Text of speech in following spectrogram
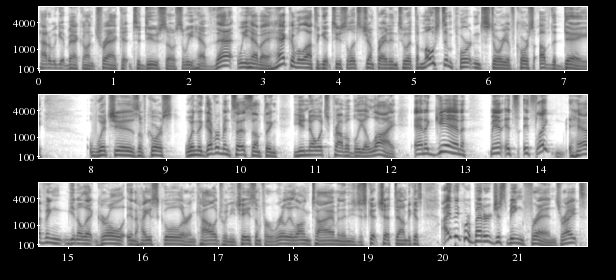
how do we get back on track to do so? So we have that. We have a heck of a lot to get to. So let's jump right into it. The most important story, of course, of the day which is, of course, when the government says something, you know it's probably a lie. And again, man, it's it's like having you know that girl in high school or in college when you chase them for a really long time and then you just get shut down because I think we're better just being friends, right?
